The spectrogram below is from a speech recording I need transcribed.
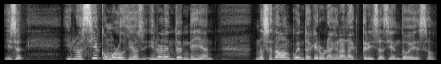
hizo... Y lo hacía como los dioses y no la entendían. No se daban cuenta que era una gran actriz haciendo eso.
